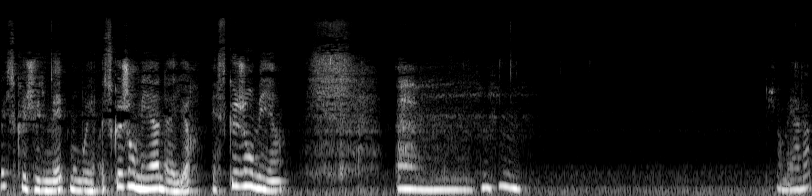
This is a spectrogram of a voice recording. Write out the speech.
Où est-ce que je vais le mettre mon brillant? Est-ce que j'en mets un d'ailleurs? Est-ce que j'en mets un? Hum, hum, J'en mets un là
